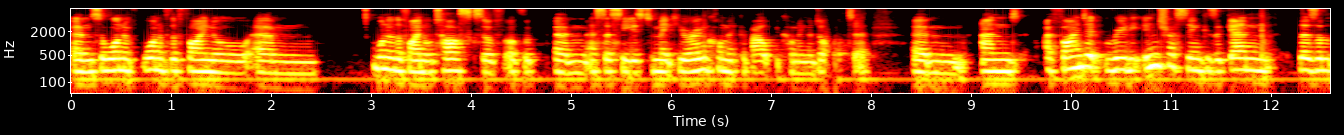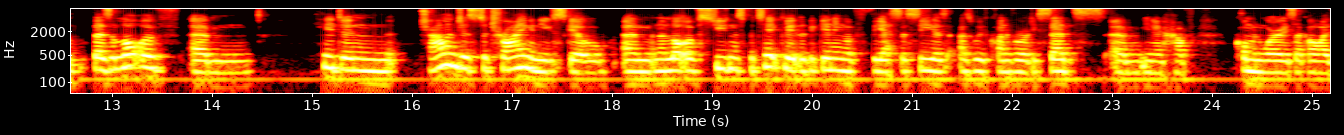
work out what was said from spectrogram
Um, so one of one of the final um, one of the final tasks of, of the um, SSC is to make your own comic about becoming a doctor. Um, and I find it really interesting because again, there's a there's a lot of um, hidden challenges to trying a new skill um, and a lot of students particularly at the beginning of the ssc as, as we've kind of already said um, you know have common worries like oh I,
